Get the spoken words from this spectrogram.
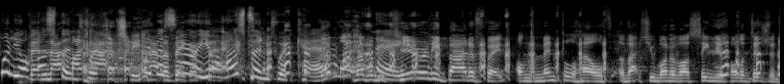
well, your then husband that might would, actually have a Sarah, your husband would care. That might have a materially bad effect on the mental health of actually one of our senior politicians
